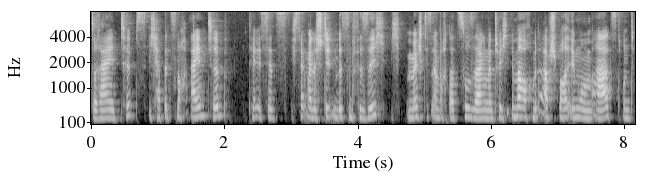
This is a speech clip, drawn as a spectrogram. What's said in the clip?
drei Tipps. Ich habe jetzt noch einen Tipp, der ist jetzt, ich sag mal, der steht ein bisschen für sich. Ich möchte es einfach dazu sagen, natürlich immer auch mit Absprache irgendwo mit dem Arzt und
